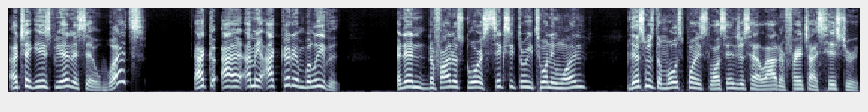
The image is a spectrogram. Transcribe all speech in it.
I checked ESPN and said, "What?" I, I, I mean, I couldn't believe it. And then the final score is 63-21. This was the most points Los Angeles had allowed in franchise history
